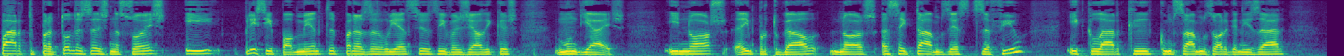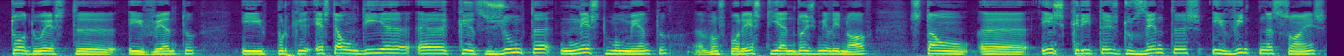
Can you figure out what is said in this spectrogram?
parte para todas as nações e principalmente para as alianças evangélicas mundiais. E nós, em Portugal, nós aceitámos esse desafio e claro que começámos a organizar todo este evento e porque este é um dia uh, que se junta neste momento, uh, vamos pôr este ano 2009, estão uh, inscritas 220 nações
